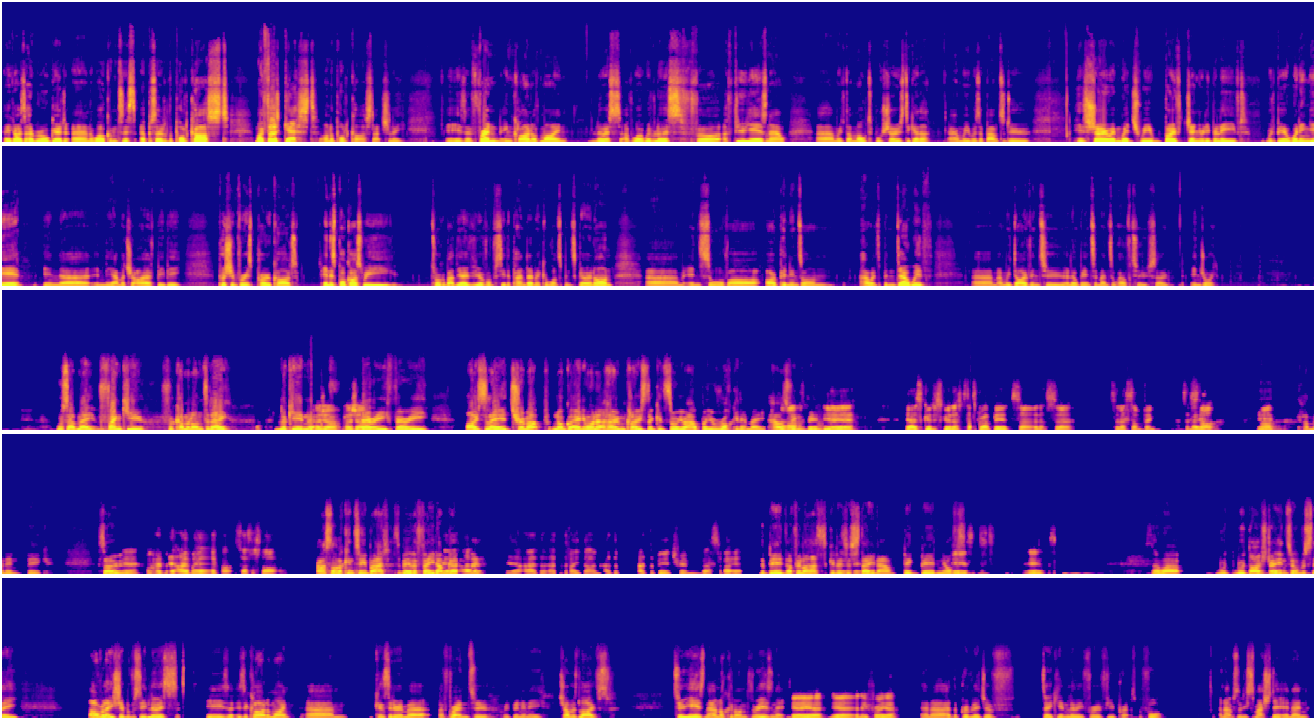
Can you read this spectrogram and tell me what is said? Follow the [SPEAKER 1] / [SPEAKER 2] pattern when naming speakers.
[SPEAKER 1] Hey guys, I hope you're all good and welcome to this episode of the podcast. My first guest on a podcast, actually. It is a friend and client of mine, Lewis. I've worked with Lewis for a few years now. Um, we've done multiple shows together and we was about to do his show in which we both genuinely believed would be a winning year in uh, in the amateur IFBB, pushing for his pro card. In this podcast, we talk about the overview of obviously the pandemic and what's been going on, um, in sort of our our opinions on how it's been dealt with, um, and we dive into a little bit into mental health too. So enjoy. What's up, mate? Thank you for coming on today. Looking
[SPEAKER 2] pleasure, pleasure.
[SPEAKER 1] Very, very isolated trim up. Not got anyone at home close that can sort you out, but you're rocking it, mate. How's no, things been?
[SPEAKER 2] Yeah, yeah, yeah. It's good. It's good. I started to grow a beard, so that's uh, so that's something. That's a mate, start.
[SPEAKER 1] But, coming in big. So
[SPEAKER 2] yeah, I had, I had my haircut, so that's a start.
[SPEAKER 1] Oh, that's not looking too bad. It's a bit of a fade up
[SPEAKER 2] yeah,
[SPEAKER 1] going
[SPEAKER 2] I,
[SPEAKER 1] on there.
[SPEAKER 2] Yeah, I had, the, I had the fade done. I had the, I had the beard trim. That's about it.
[SPEAKER 1] The beard, I feel like that's to just stay now. Big beard in the office.
[SPEAKER 2] It is. It is.
[SPEAKER 1] So uh, we'll, we'll dive straight into obviously our relationship. Obviously, Lewis is is a client of mine. Um, consider him a, a friend who we've been in each other's lives two years now, knocking on three, isn't it?
[SPEAKER 2] Yeah, yeah, yeah, new three, yeah.
[SPEAKER 1] And I had the privilege of taking Louis through a few preps before, and absolutely smashed it. And then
